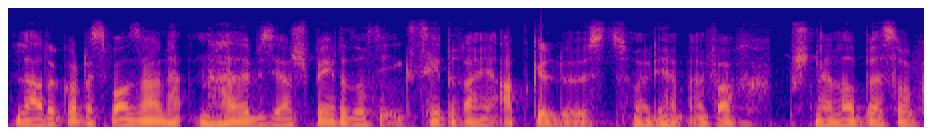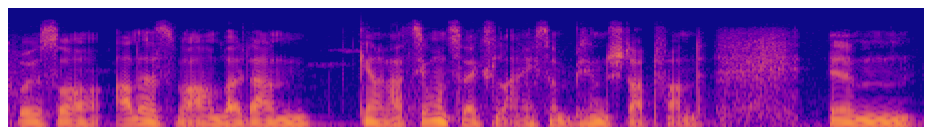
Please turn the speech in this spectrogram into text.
Leider Gottes war sie halt ein halbes Jahr später durch die XT3 abgelöst, weil die halt einfach schneller, besser, größer, alles war, weil dann Generationswechsel eigentlich so ein bisschen stattfand. Ähm,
